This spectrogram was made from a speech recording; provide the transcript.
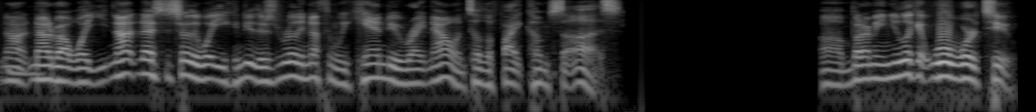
not Mhm. not about what you not necessarily what you can do. There's really nothing we can do right now until the fight comes to us. Um, but I mean, you look at World War II.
